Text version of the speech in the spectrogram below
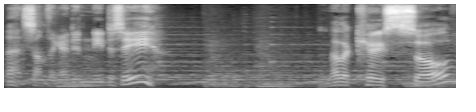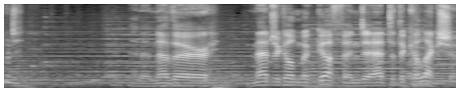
That's something I didn't need to see. Another case solved, and another magical MacGuffin to add to the collection.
